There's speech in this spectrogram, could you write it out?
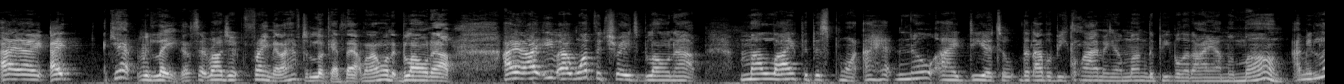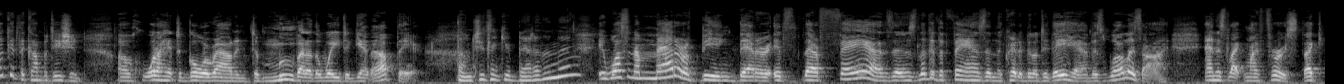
I I, I I can't relate. I said, Roger, frame it. I have to look at that one. I want it blown up. I, I, I want the trades blown up. My life at this point, I had no idea to, that I would be climbing among the people that I am among. I mean, look at the competition of what I had to go around and to move out of the way to get up there. Don't you think you're better than them? It wasn't a matter of being better. It's their fans, and look at the fans and the credibility they have, as well as I. And it's like my first. Like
